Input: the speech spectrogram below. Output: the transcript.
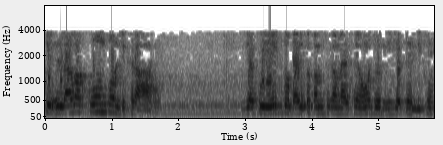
کے علاوہ کون کون لکھ رہا ہے؟ یا کوئی ایک دو بھائی تو کم سے کم ایسے ہوں جو نیتیں لکھیں۔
